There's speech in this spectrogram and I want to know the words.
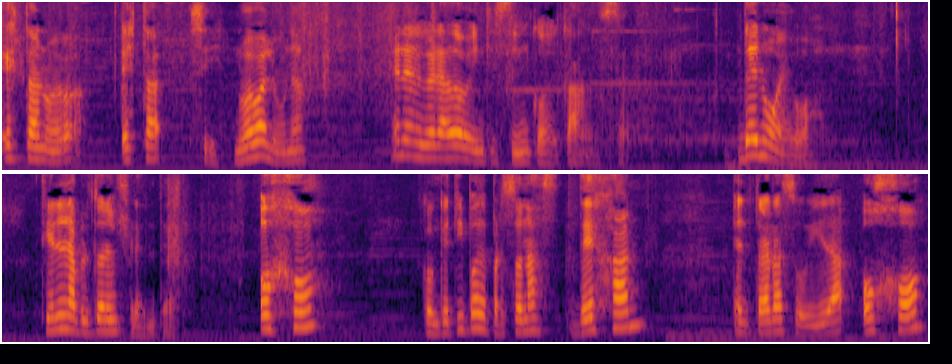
esta nueva, esta, sí, nueva luna en el grado 25 de cáncer. De nuevo, tienen a Plutón enfrente. Ojo con qué tipo de personas dejan entrar a su vida. Ojo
